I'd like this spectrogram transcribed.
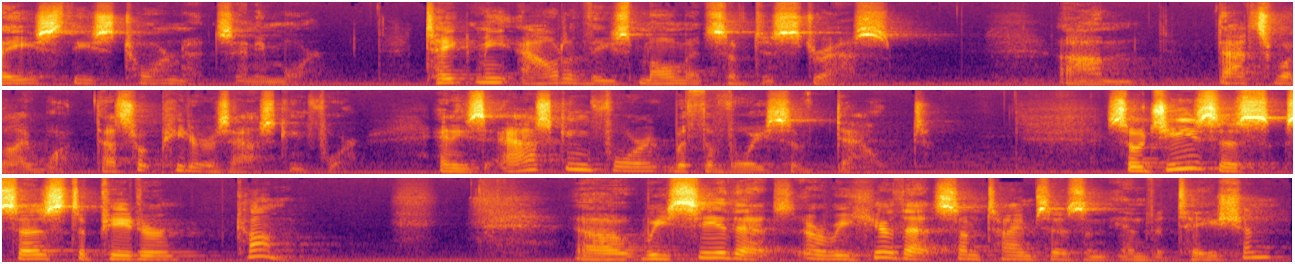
face these torments anymore. Take me out of these moments of distress. Um, that's what I want. That's what Peter is asking for. And he's asking for it with the voice of doubt. So Jesus says to Peter, Come. Uh, we see that, or we hear that sometimes as an invitation.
